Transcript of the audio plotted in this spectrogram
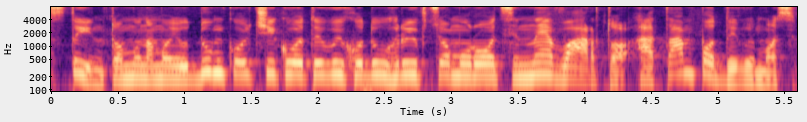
частин. Тому, на мою думку, очікувати виходу гри в цьому році не варто, а там подивимось.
